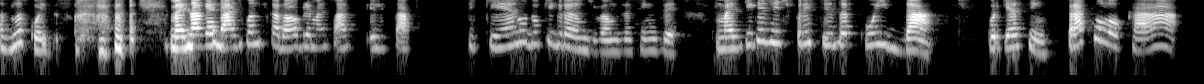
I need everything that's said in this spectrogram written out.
as duas coisas. Mas na verdade, quando fica dobra, é mais fácil ele estar pequeno do que grande, vamos assim dizer. Mas o que, que a gente precisa cuidar? Porque assim, para colocar,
